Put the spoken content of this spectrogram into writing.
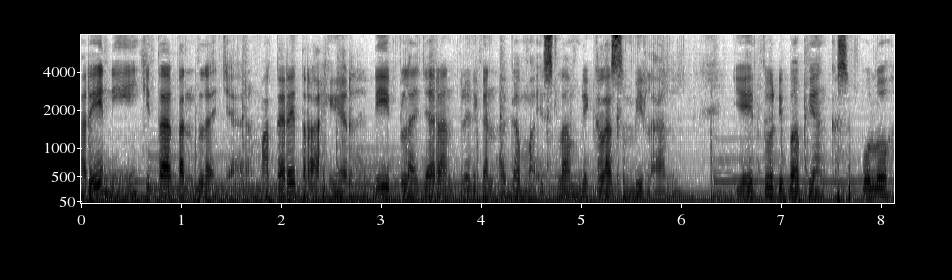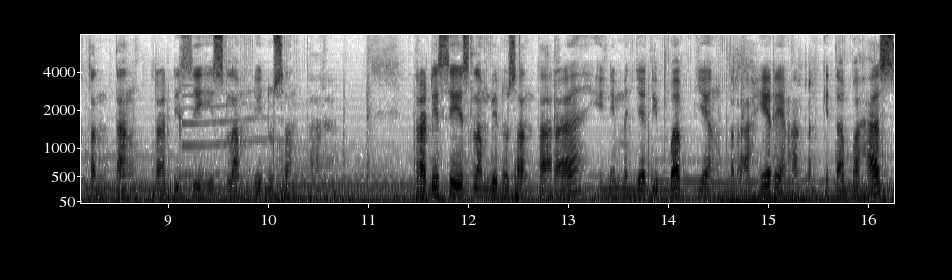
Hari ini kita akan belajar materi terakhir di pelajaran pendidikan agama Islam di kelas 9 Yaitu di bab yang ke-10 tentang tradisi Islam di Nusantara Tradisi Islam di Nusantara ini menjadi bab yang terakhir yang akan kita bahas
